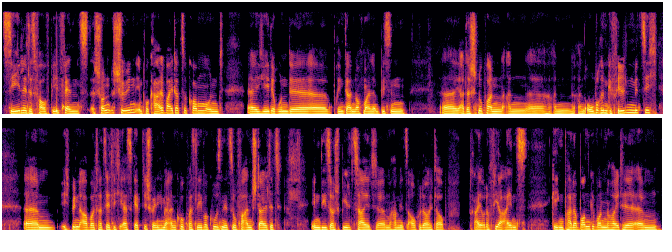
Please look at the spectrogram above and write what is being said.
Seele des VfB-Fans schon schön, im Pokal weiterzukommen und äh, jede Runde äh, bringt dann nochmal ein bisschen äh, ja, das Schnuppern an, äh, an, an oberen Gefilden mit sich. Ähm, ich bin aber tatsächlich eher skeptisch, wenn ich mir angucke, was Leverkusen jetzt so veranstaltet in dieser Spielzeit. Ähm, haben jetzt auch wieder, ich glaube, drei oder vier eins gegen Paderborn gewonnen heute. Ähm,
